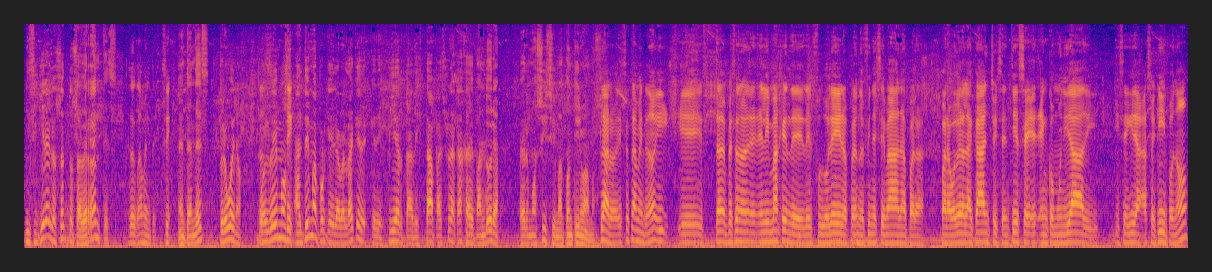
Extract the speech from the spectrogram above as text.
Ni siquiera los actos aberrantes. Exactamente, sí. ¿Entendés? Pero bueno, volvemos al tema porque la verdad que, despierta, destapa, es una caja de Pandora hermosísima. Continuamos. Claro, exactamente, ¿no? Y eh, estaba pensando en, la imagen del futbolero esperando el fin de semana para, para volver a la cancha y sentirse en, comunidad y, seguir a, su equipo, ¿no?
